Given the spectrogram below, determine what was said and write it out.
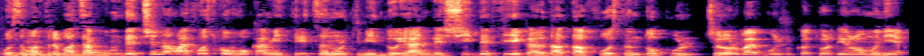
O să mă întrebați acum de ce n-a mai fost convocat Mitriță în ultimii 2 ani, deși de fiecare dată a fost în topul celor mai buni jucători din România.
